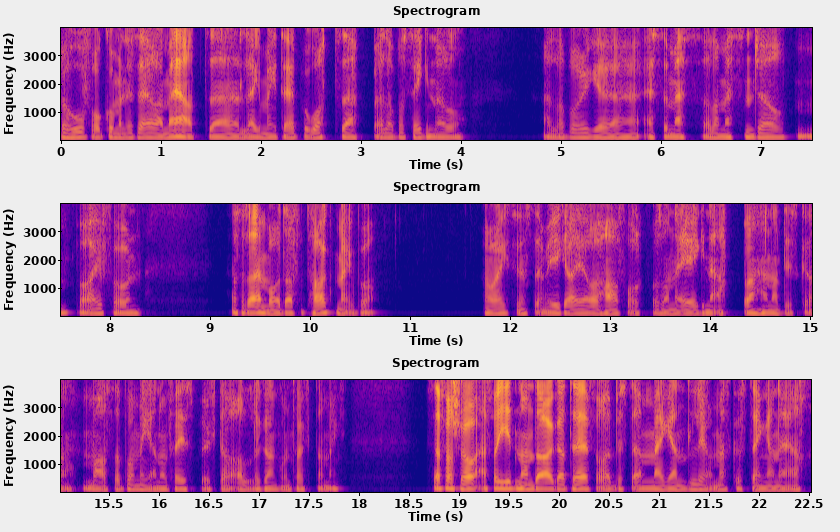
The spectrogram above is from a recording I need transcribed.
behov for å kommunisere med, at uh, legg meg til på WhatsApp eller på Signal, eller bruke SMS eller Messenger på iPhone. Altså, det er en måte å få tak på meg på, og jeg syns det er mye greiere å ha folk på sånne egne apper enn at de skal mase på meg gjennom Facebook, der alle kan kontakte meg. Så jeg får se, jeg får gitt noen dager til før jeg bestemmer meg endelig om jeg skal stenge ned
